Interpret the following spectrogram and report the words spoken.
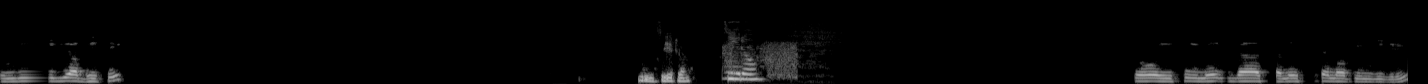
integer of v6 0 0 so if we make the summation of integer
